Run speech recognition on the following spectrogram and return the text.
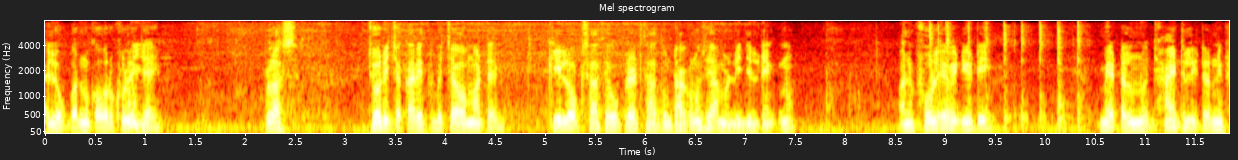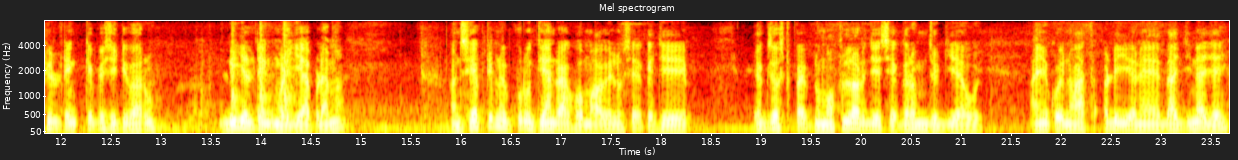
એટલે ઉપરનું કવર ખુલી જાય. પ્લસ ચોરી ચકારીથી બચાવવા માટે કી લોક સાથે ઓપરેટ થતું ઢાંકણું છે, આમાં ડીઝલ ટેન્કનું અને ફૂલ હેવી ડ્યુટી મેટલનું જ સાઠ લીટરની ફ્યુલ ટેન્ક કેપેસિટીવાળું ડીઝલ ટેન્ક મળી જાય આમાં અને સેફટીનું પૂરું ધ્યાન રાખવામાં આવેલું છે કે જે એક્ઝોસ્ટ પાઇપનું મફલર જે છે, ગરમ જગ્યા હોય, અહીંયા કોઈનો હાથ અડી અને દાજી ના જાય,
